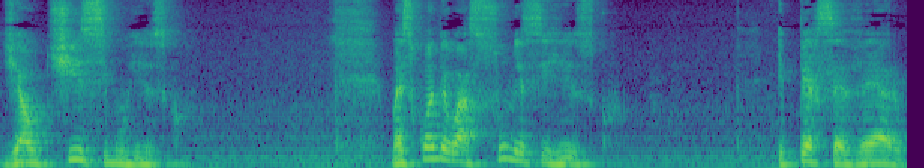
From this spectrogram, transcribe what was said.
de altíssimo risco. Mas quando eu assumo esse risco e persevero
